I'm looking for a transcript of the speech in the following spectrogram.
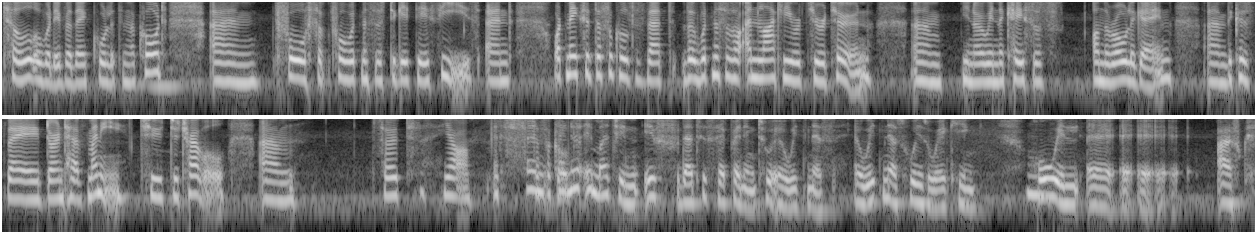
till or whatever they call it in the court um, for for witnesses to get their fees. And what makes it difficult is that the witnesses are unlikely to return. Um, you know, when the case is on the roll again, um, because they don't have money to to travel. Um, so it's yeah, it's And difficult. Can you imagine if that is happening to a witness, a witness who is working, Mm. who will uh, uh, uh, ask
